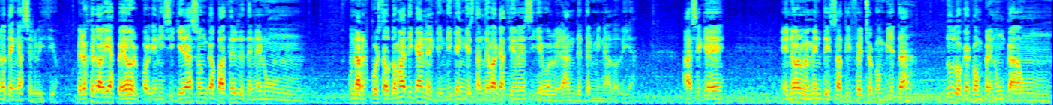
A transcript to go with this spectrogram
no tenga servicio. Pero es que todavía es peor porque ni siquiera son capaces de tener un, una respuesta automática en el que indiquen que están de vacaciones y que volverán determinado día. Así que enormemente insatisfecho con Vieta, dudo que compre nunca un,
